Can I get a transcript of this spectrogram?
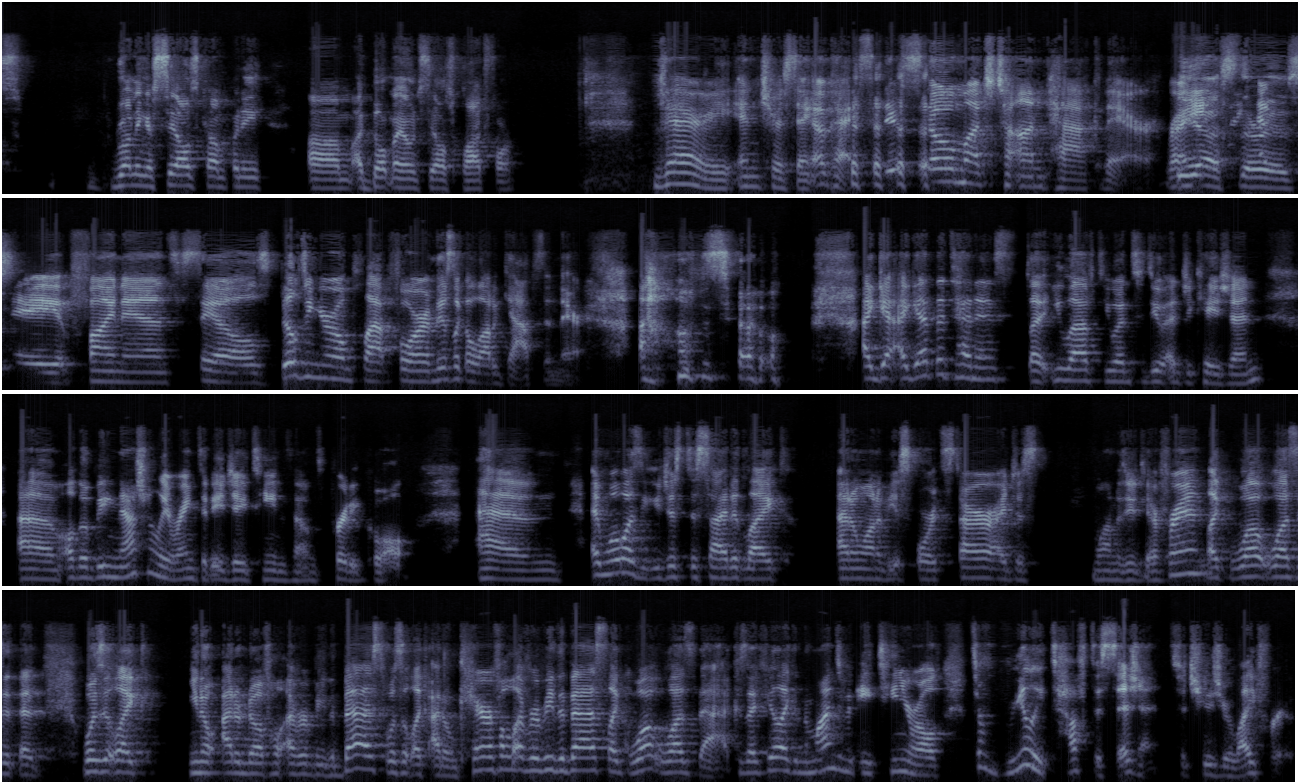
running a sales company, um, I built my own sales platform. Very interesting. Okay, so there's so much to unpack there, right? Yes, like there is. Finance, sales, building your own platform. There's like a lot of gaps in there. Um, so I get I get the tennis that you left. You went to do education, um, although being nationally ranked at age 18 sounds pretty cool. Um, and what was it? You just decided like, I don't want to be a sports star. I just want to do different. Like, what was it that was it like? You know, I don't know if I'll ever be the best. Was it like I don't care if I'll ever be the best? Like, what was that? Because I feel like in the minds of an 18 year old, it's a really tough decision to choose your life route.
